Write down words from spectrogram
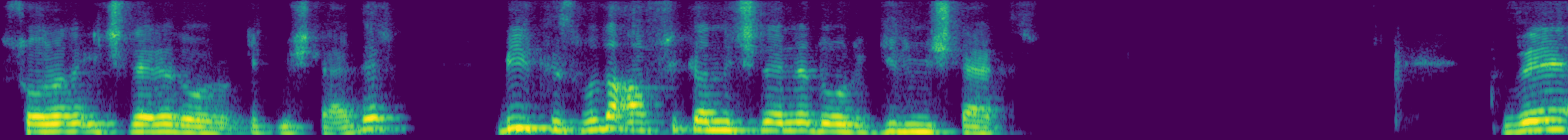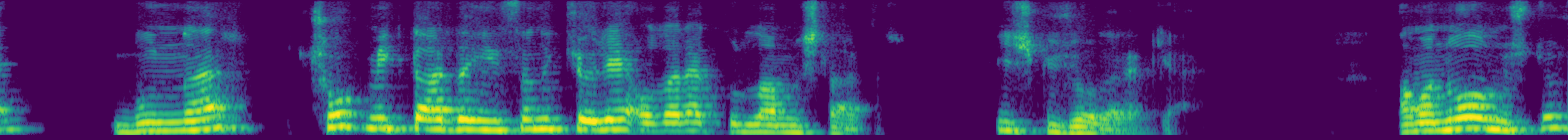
Sonra da içlere doğru gitmişlerdir. Bir kısmı da Afrika'nın içlerine doğru girmişlerdir. Ve bunlar çok miktarda insanı köle olarak kullanmışlardır. İş gücü olarak yani. Ama ne olmuştur?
